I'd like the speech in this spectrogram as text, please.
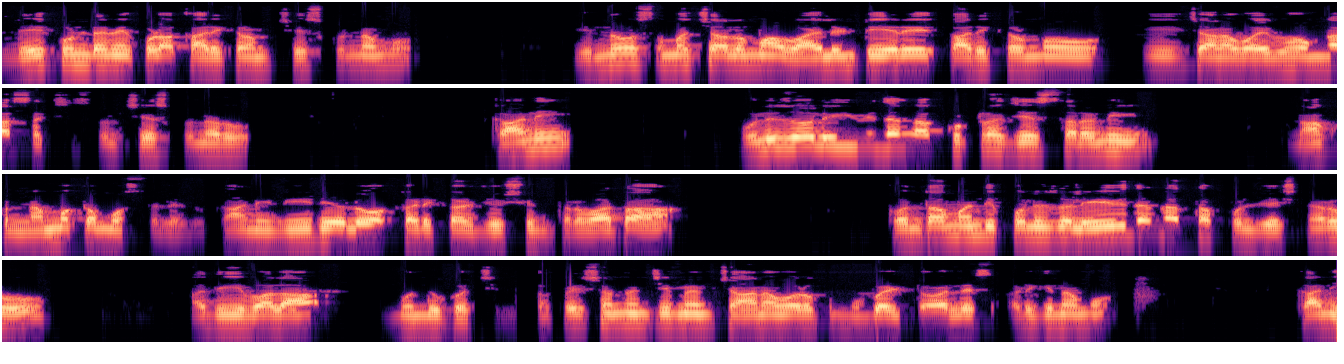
లేకుండానే కూడా కార్యక్రమం చేసుకున్నాము. ఎన్నో సంవత్సరాలు మా వాలంటీరే కార్యక్రమం చాలా వైభవంగా సక్సెస్ఫుల్ చేసుకున్నారు. కానీ పోలీసులు ఈ విధంగా కుట్ర చేస్తారని నాకు నమ్మకం వస్తలేదు. కానీ వీడియోలో అక్కడిక్కడ చూసిన తర్వాత కొంతమంది పోలీసులు ఏ విధంగా తప్పులు చేసినారు అది ఇవాళ ముందుకు వచ్చింది కార్పొరేషన్ నుంచి మేము చాలా వరకు మొబైల్ టాయిలెట్స్ అడిగినాము. కానీ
